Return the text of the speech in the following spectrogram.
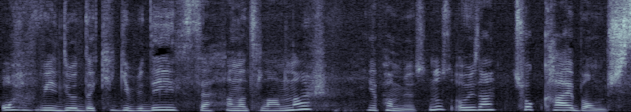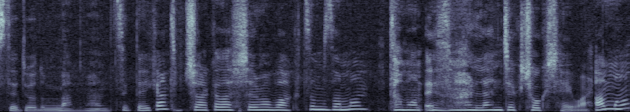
o videodaki gibi değilse anlatılanlar yapamıyorsunuz. O yüzden çok kaybolmuş hissediyordum ben mühendislikteyken. Tıpçı arkadaşlarıma baktığım zaman tamam ezberlenecek çok şey var. Ama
